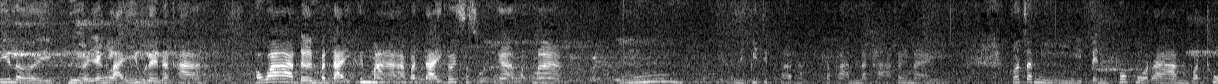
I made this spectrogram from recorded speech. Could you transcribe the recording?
นี่เลยเหงื่อยังไหลอยู่เลยนะคะ เพราะว่าเดินบันไดขึ้นมาบันไดก็จะสวยงามมากๆอืมอันนี้พิพิธภัณฑ์นะคะข้างใน ก็จะมีเป็นพวกโบราณวัตถุ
